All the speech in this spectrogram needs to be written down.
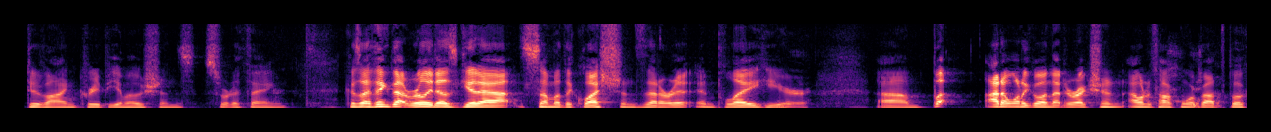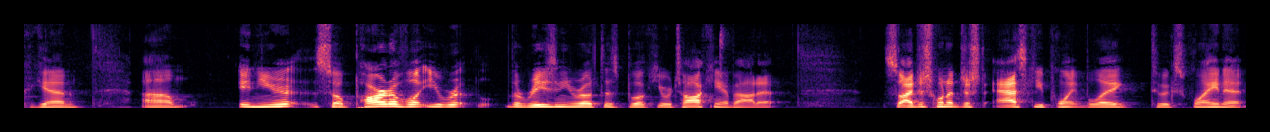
divine creepy emotions?" sort of thing, because I think that really does get at some of the questions that are in play here. Um, but I don't want to go in that direction. I want to talk more about the book again. Um, in your so part of what you re- the reason you wrote this book you were talking about it. So i just want to just ask you point blank to explain it.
